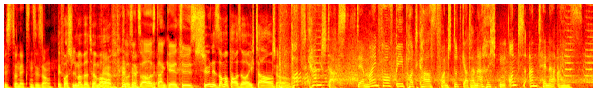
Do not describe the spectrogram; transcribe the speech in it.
bis zur nächsten Saison. Bevor es schlimmer wird, hören wir ja. auf. So sieht's aus. Danke. Tschüss. Schöne Sommerpause euch. Ciao. Ciao. Pott kann Stadt. Der Mein VfB Podcast von Stuttgarter Nachrichten und Antenne 1.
